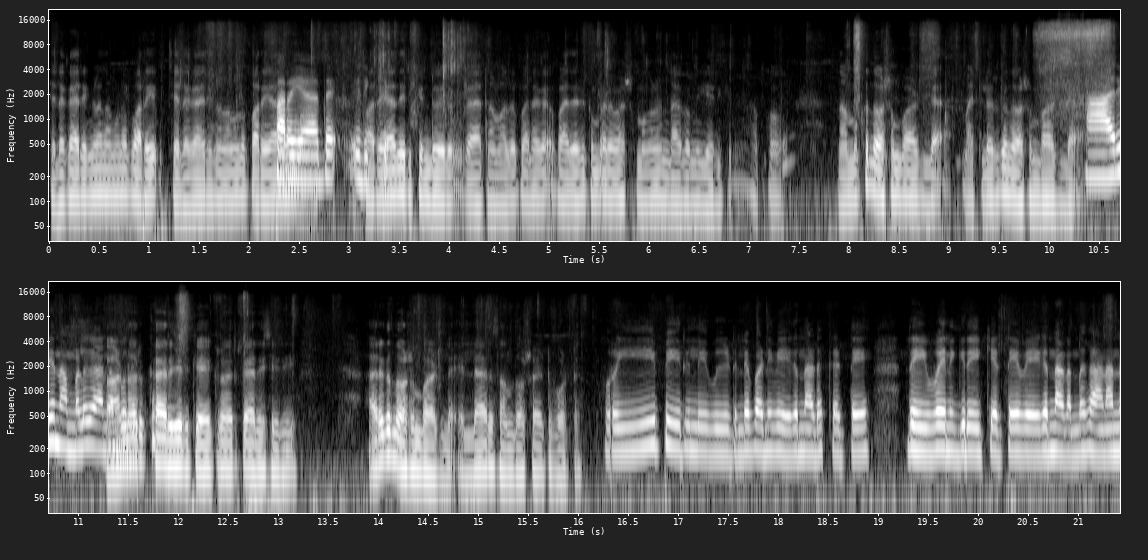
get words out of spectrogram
ചില കാര്യങ്ങൾ നമ്മൾ പറയും ചില കാര്യങ്ങൾ നമ്മൾ പറയാതെ പറയാതിരിക്കേണ്ടി വരും. കാരണം അത് പല പലർക്കും പല വിഷമങ്ങൾ ഉണ്ടാക്കുമെന്ന് വിചാരിക്കും. അപ്പോൾ നമുക്കും ദോഷം പാടില്ല മറ്റുള്ളവർക്കും ദോഷം പാടില്ല. കാണുന്നവർക്കാരും ശരി കേൾക്കുന്നവർക്കാരും ശരി? ആർക്കും ദോഷം പാടില്ല. എല്ലാവരും സന്തോഷമായിട്ട് പോട്ടെ. കുറേ പേരില്ലേ വീടിന്റെ പണി വേഗം നടക്കട്ടെ ദൈവം അനുഗ്രഹിക്കട്ടെ വേഗം നടന്ന് കാണാൻ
